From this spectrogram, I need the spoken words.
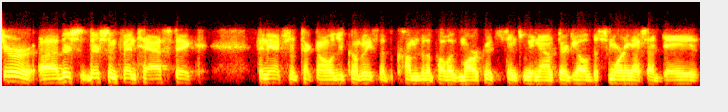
sure. Uh, there's there's some fantastic financial technology companies that have come to the public market since we announced our deal this morning. I saw Dave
